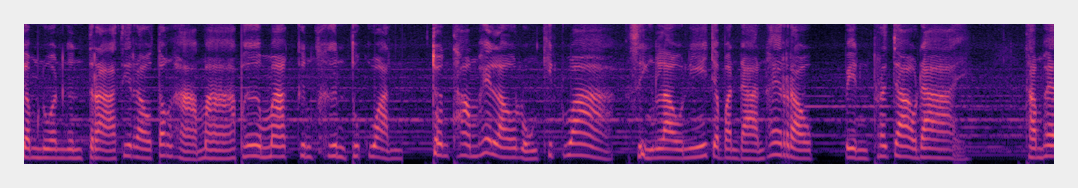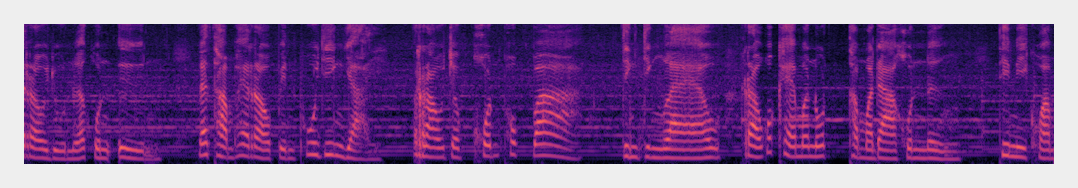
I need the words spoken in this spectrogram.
จำนวนเงินตราที่เราต้องหามาเพิ่มมากขึ้นขึ้นทุกวัน จนทำให้เราหลงคิดว่า สิ่งเหล่านี้จะบันดาลให้เราเป็นพระเจ้าได้ทำให้เราอยู่เหนือคนอื่น และทำให้เราเป็นผู้ยิ่งใหญ่ เราจะค้นพบว่า จริงๆ แล้ว เราก็แค่มนุษย์ธรรมดาคนหนึ่ง ที่มีความ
